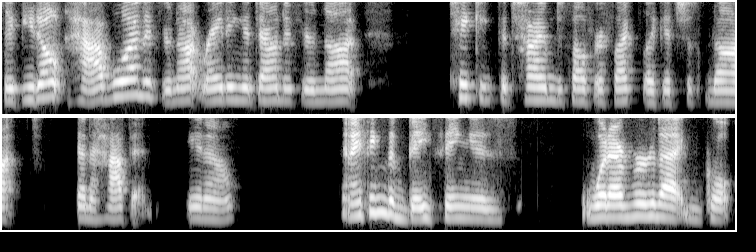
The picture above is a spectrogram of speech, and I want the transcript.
if you don't have one, if you're not writing it down, if you're not taking the time to self reflect, like it's just not going to happen, you know? And I think the big thing is whatever that goal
